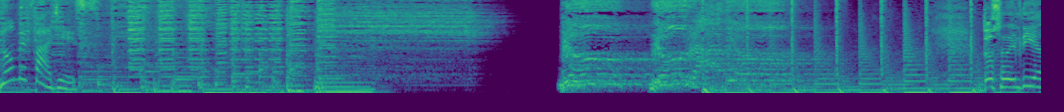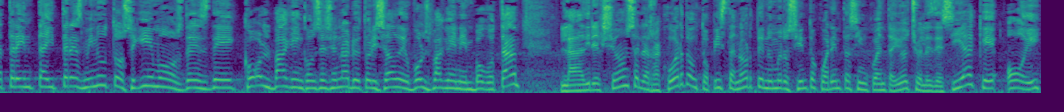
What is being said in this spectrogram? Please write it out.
No me falles. 12 del día, 33 minutos. Seguimos desde Volkswagen, concesionario autorizado de Volkswagen en Bogotá. La dirección, se les recuerda, autopista norte número 14058. Les decía que hoy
